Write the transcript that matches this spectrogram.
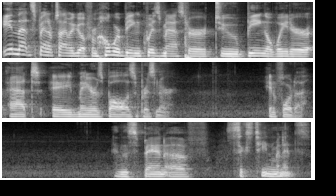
in that span of time, we go from Homer being quizmaster to being a waiter at a mayor's ball as a prisoner in Florida. in the span of 16 minutes.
